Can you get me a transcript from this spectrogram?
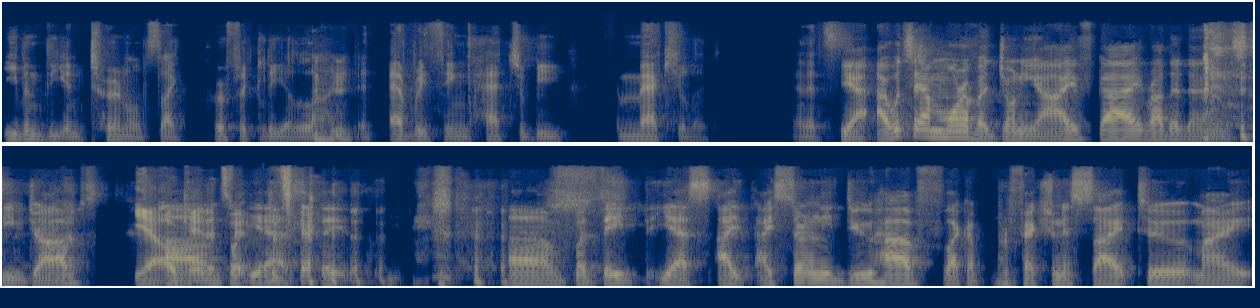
even the internals like perfectly aligned, Mm-hmm. and everything had to be immaculate. And it's yeah. I would say I'm more of a Jony Ive guy rather than Steve Jobs. Yeah, okay, Um, that's but yes, they- um, but they yes i i certainly do have like a perfectionist side to my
